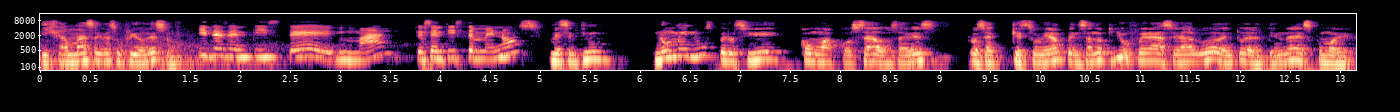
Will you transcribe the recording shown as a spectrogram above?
y jamás había sufrido eso. ¿Y te sentiste mal? ¿Te sentiste menos? Me sentí, no menos, pero sí como acosado, ¿sabes? O sea, que estuvieran pensando que yo fuera a hacer algo dentro de la tienda es como de,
